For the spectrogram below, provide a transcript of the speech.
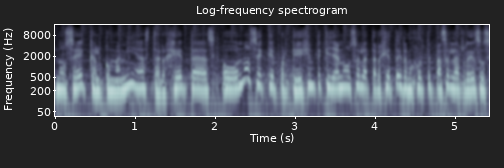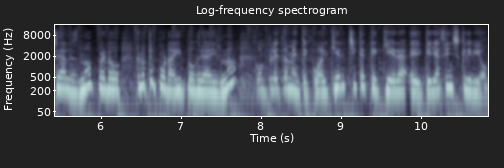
no sé, calcomanías, tarjetas o no sé qué, porque hay gente que ya no usa la tarjeta y a lo mejor te pasa las redes sociales, ¿no? Pero creo que por ahí podría ir, ¿no? Completamente. Cualquier chica que quiera, eh, que ya se inscribió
